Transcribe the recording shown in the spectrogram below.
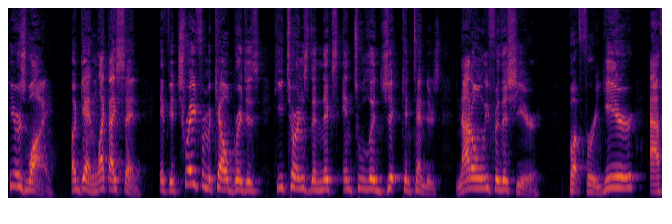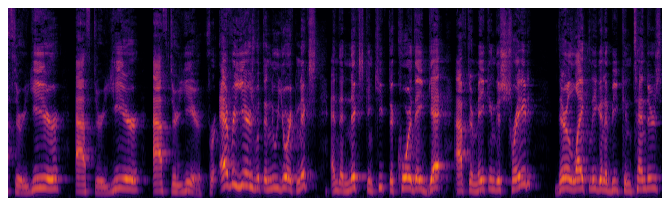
Here's why. Again, like I said, if you trade for Mikal Bridges, he turns the Knicks into legit contenders, not only for this year, but for year after year after year after year. For every years with the New York Knicks, and the Knicks can keep the core they get after making this trade, they're likely going to be contenders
